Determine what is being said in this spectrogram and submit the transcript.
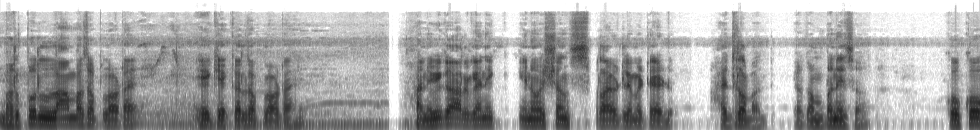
भरपूर लांब असा प्लॉट आहे. एक एकरचा प्लॉट आहे. Anvika organic innovations private limited, Hyderabad. या कंपनीचं कोको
